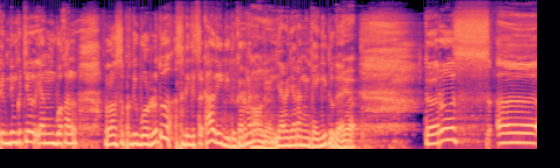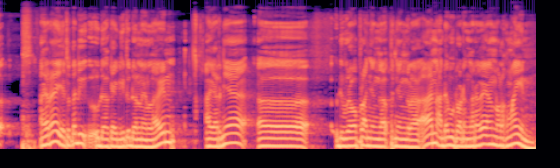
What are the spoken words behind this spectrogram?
tim-tim kecil yang bakal lolos seperti Bordeaux tuh sedikit sekali gitu karena kan Oke. jarang-jarang kayak gitu kan. Iya. Terus eh akhirnya ya itu tadi udah kayak gitu dan lain-lain. Akhirnya eh di beberapa penyangga penyelenggaraan ada beberapa negara yang nolak main.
